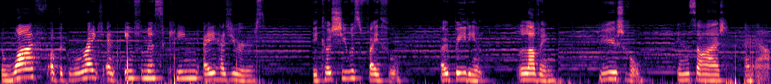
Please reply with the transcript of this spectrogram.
the wife of the great and infamous King Ahasuerus, because she was faithful, obedient, loving, beautiful, inside and out.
